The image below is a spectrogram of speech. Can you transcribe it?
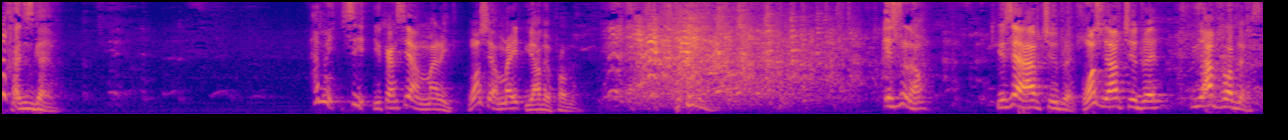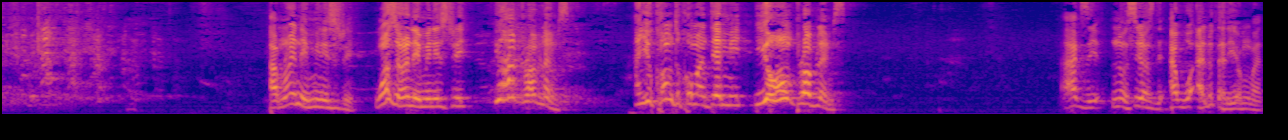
look at this guy. I mean, see, you can see I'm married. Once you are married, you have a problem. It's true now. You say I have children. Once you have children, you have problems. I'm running a ministry. Once you're run a ministry, you have problems. And you come to come and tell me your own problems. I asked the, no, seriously. I, I looked at the young man.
